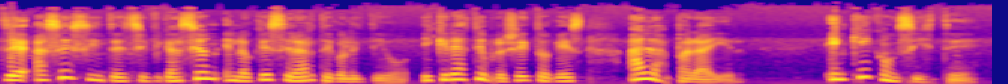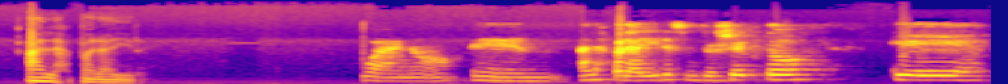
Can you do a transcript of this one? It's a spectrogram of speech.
te haces intensificación en lo que es el arte colectivo y creaste un proyecto que es Alas para Ir. ¿En qué consiste Alas para Ir? Bueno, em, Alas para Ir es un proyecto que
